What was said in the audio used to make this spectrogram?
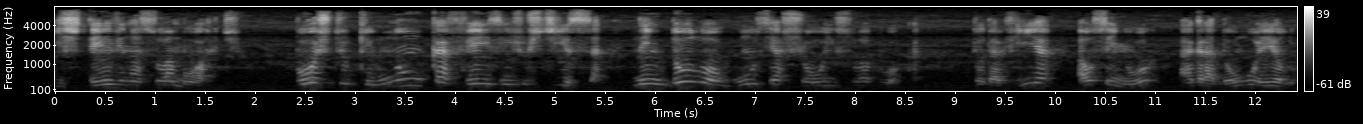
esteve na sua morte, posto que nunca fez injustiça, nem dolo algum se achou em sua boca. Todavia, ao Senhor agradou moê-lo,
